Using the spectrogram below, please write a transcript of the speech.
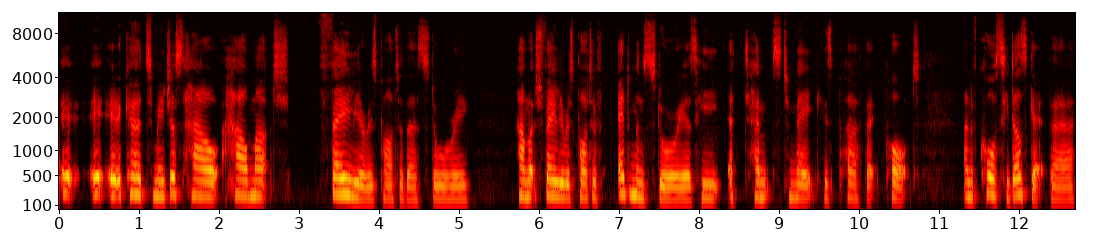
it, it, it occurred to me just how how much failure is part of their story, how much failure is part of Edmund's story as he attempts to make his perfect pot. And of course, he does get there,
